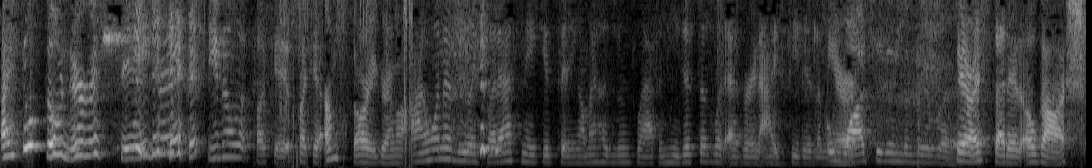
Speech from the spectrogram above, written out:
I feel so nervous saying this. you know what? Fuck it. Fuck it. I'm sorry, Grandma. I want to be like butt ass naked, sitting on my husband's lap, and he just does whatever, and I see it in the mirror. Watch it in the mirror. There, I said it. Oh gosh.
